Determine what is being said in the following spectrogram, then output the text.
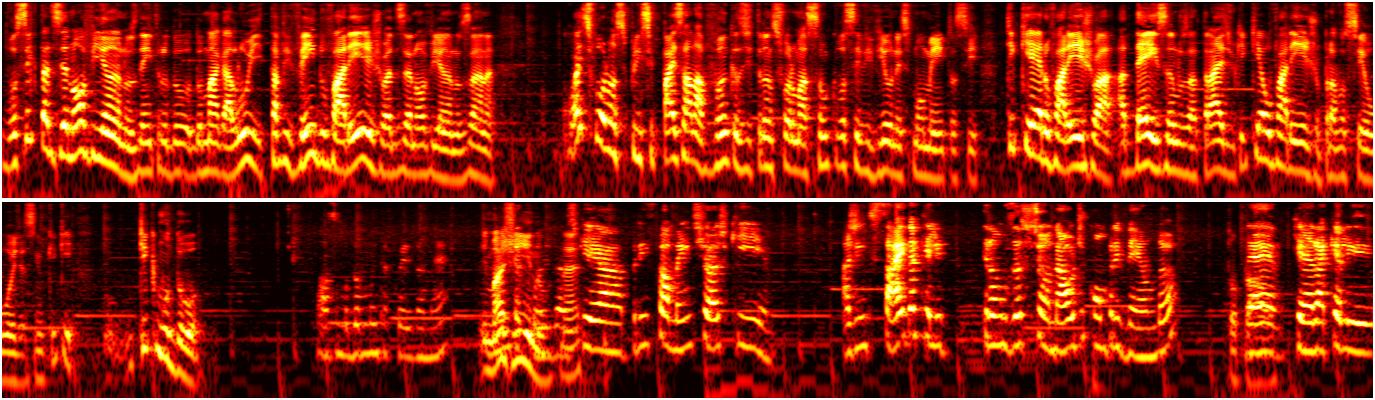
Você que está 19 anos dentro do, do Magalu e está vivendo varejo há 19 anos, Ana, quais foram as principais alavancas de transformação que você viveu nesse momento, assim? O que, que era o varejo há, há 10 anos atrás o que, que é o varejo para você hoje, assim? O que que, o que que mudou? Nossa, mudou muita coisa, né? Imagino, coisa. né? Acho que, a, principalmente, eu acho que a gente sai daquele transacional de compra e venda, Total. né? Que era aquele,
